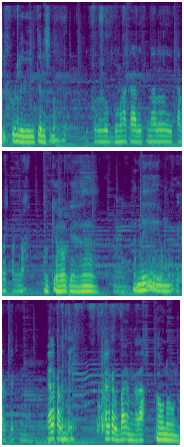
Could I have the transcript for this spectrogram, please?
చిక్కుళ్ళు ఇవి తెలిసిన చిక్కుడులు గుమ్మడికాయలు విత్తనాలు ఈ టమాటా ఓకే ఓకే. అన్నీ ఉన్నాయి. ఇక్కడ పెట్టినాము ఎలకలకి ఎలకలు భయం కదా? అవునవును.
